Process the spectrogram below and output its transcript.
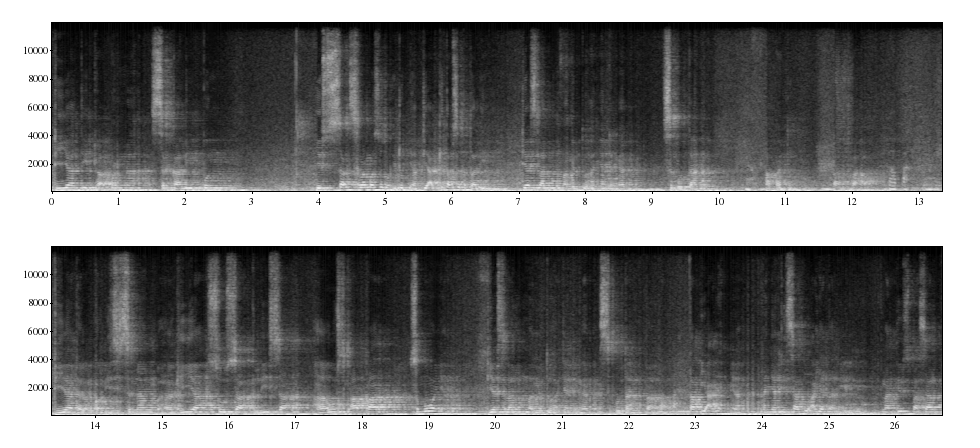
dia tidak pernah sekalipun Yesus selama seumur hidupnya di Alkitab setebal ini dia selalu memanggil Tuhannya dengan sebutan apa itu? Bapa. Bapak. Dia dalam kondisi senang, bahagia, susah, gelisah, haus, lapar, semuanya dia selalu memanggil Tuhannya dengan sebutan Bapa. Tapi anehnya hanya di satu ayat tadi Matius pasal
